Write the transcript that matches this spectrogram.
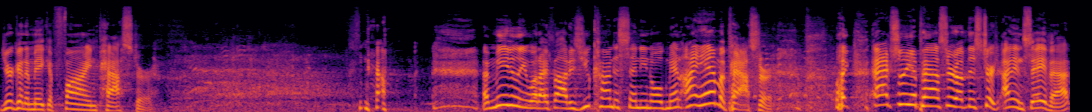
you're going to make a fine pastor. now, immediately what I thought is, You condescending old man, I am a pastor actually a pastor of this church. I didn't say that.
